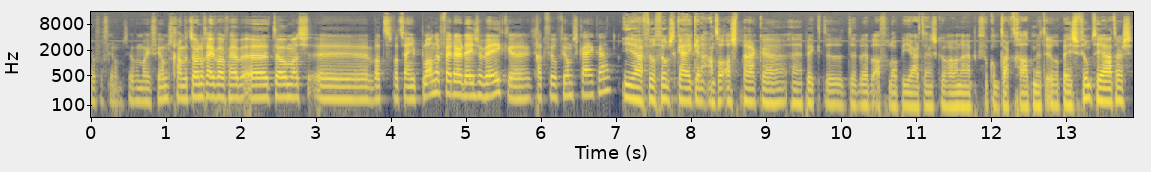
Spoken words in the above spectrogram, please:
Heel veel films, heel veel mooie films. Gaan we het zo nog even over hebben. Eh, Thomas, eh, wat, wat zijn je plannen verder deze week? Eh, je gaat veel films kijken? Ja, veel films kijken en een aantal afspraken eh, heb ik. De, de- we hebben afgelopen jaar tijdens corona heb ik veel contact gehad met Europese filmtheaters.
